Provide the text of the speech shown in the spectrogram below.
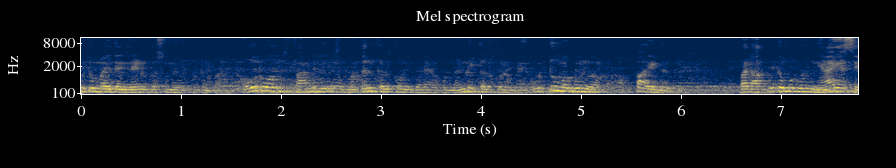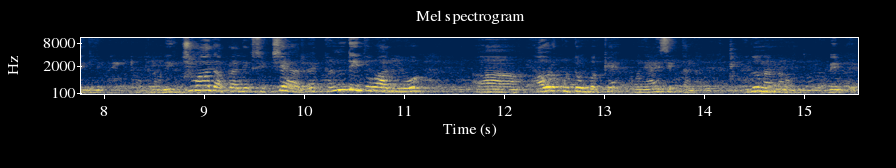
ಕುಟುಂಬ ಇದ್ದಂಗೆ ರೇಣುಕಾ ಸ್ವಾಮಿ ಅವ್ರ ಕುಟುಂಬ. ಅವರು ಒಂದು ಫ್ಯಾಮಿಲಿ ಮಗನ್ ಕಳ್ಕೊಂಡಿದ್ದಾರೆ ಒಂದು ಗಂಡು ಕಳ್ಕೊಂಡಿದ್ದಾರೆ. ಒಟ್ಟು ಮಗುಂಗ ಅಪ್ಪ ಇಲ್ಲ. ಬಟ್ ಆ ಕುಟುಂಬಕ್ಕೆ ಒಂದು ನ್ಯಾಯ ಸಿಗಲಿ. ನಿಜವಾದ ಅಪರಾಧಿಗೆ ಶಿಕ್ಷೆ ಆದರೆ ಖಂಡಿತವಾಗಿಯೂ ಅವರ ಕುಟುಂಬಕ್ಕೆ ನ್ಯಾಯ ಸಿಗ್ತಾನೆ ಇದು ನನ್ನ ಒಂದು ಅಭಿಪ್ರಾಯ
